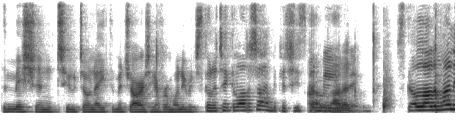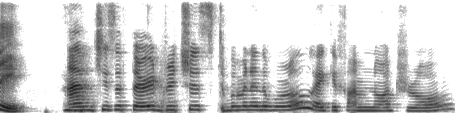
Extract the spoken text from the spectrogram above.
the mission to donate the majority of her money, which is going to take a lot of time because she's got Amazing. a lot of she's got a lot of money. And she's the third richest woman in the world, like if I'm not wrong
